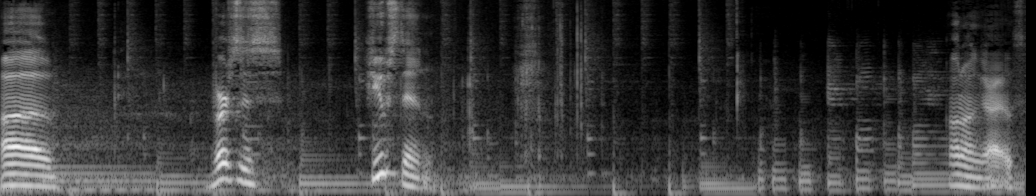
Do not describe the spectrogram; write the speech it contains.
uh, versus Houston. Hold on, guys.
